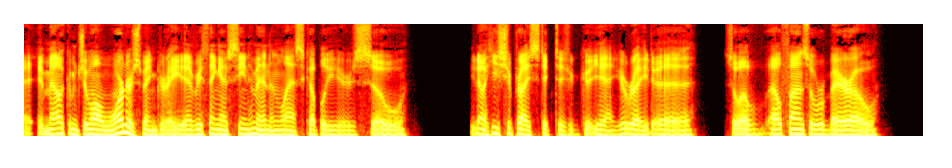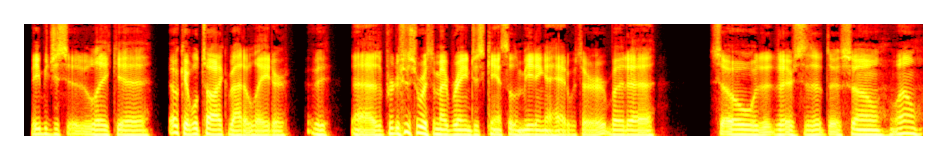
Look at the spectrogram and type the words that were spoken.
uh, Malcolm Jamal Warner's been great. Everything I've seen him in in the last couple years. So, you know, he should probably stick to. Yeah, you're right. Uh, so Al- Alfonso Ribeiro, maybe just uh, like uh, okay, we'll talk about it later. Uh, uh the producer with my brain just canceled the meeting I had with her, but so there's the, so well.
